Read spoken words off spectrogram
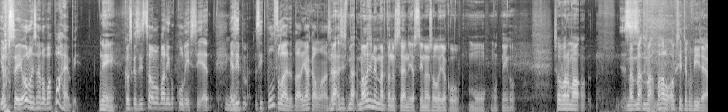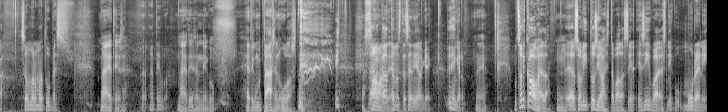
jos se ei ollut, niin sehän on vaan pahempi. Niin. Koska siis se on ollut vaan niinku kulissi. Et, ja Niin. sit, sit mut laitetaan jakamaan se. Mä, siis mä, mä olisin ymmärtänyt sen, jos siinä olisi ollut joku muu, mutta niinku... Se on varmaan... Mä, mä, mä, mä haluan, onko siitä joku video? Se on varmaan tubes. Mä etin sen. Mä etin vaan. Mä etin sen niinku heti kun mä pääsen ulos. mä Mä en ole kattonut sitä sen jälkeen. Yhden kerran. Niin. Mutta se oli kauheata. Mm. Ja se oli tosi ahdistavalla siinä. Ja siinä vaiheessa niinku mureni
